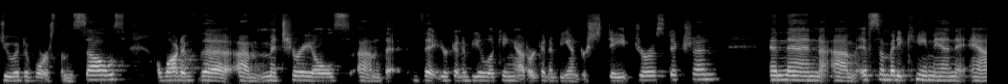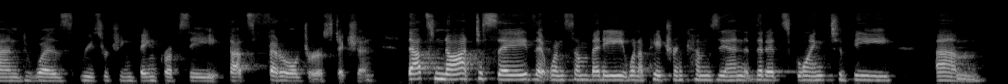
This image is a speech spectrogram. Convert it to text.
do a divorce themselves. A lot of the um, materials um, that, that you're going to be looking at are going to be under state jurisdiction. And then um, if somebody came in and was researching bankruptcy, that's federal jurisdiction. That's not to say that when somebody, when a patron comes in, that it's going to be um,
